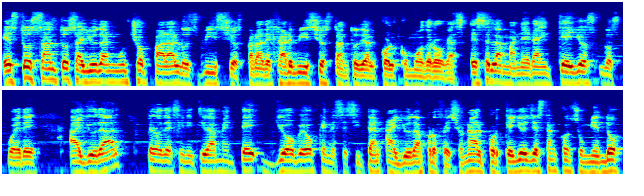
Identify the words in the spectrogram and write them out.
Estos santos ayudan mucho para los vicios, para dejar vicios tanto de alcohol como drogas. Esa es la manera en que ellos los puede ayudar, pero definitivamente yo veo que necesitan ayuda profesional porque ellos ya están consumiendo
